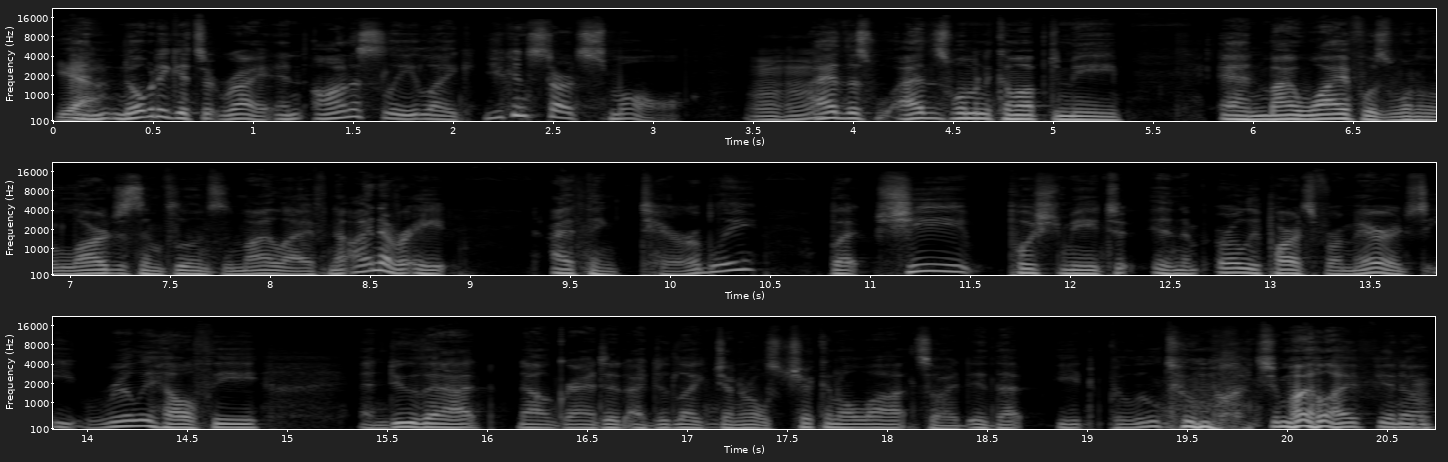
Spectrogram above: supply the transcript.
Yeah. And nobody gets it right. And honestly, like you can start small. Mm-hmm. I had this I had this woman come up to me and my wife was one of the largest influences in my life. Now I never ate, I think, terribly, but she pushed me to in the early parts of our marriage to eat really healthy and do that. Now, granted, I did like General's chicken a lot, so I did that eat a little too much in my life, you know.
